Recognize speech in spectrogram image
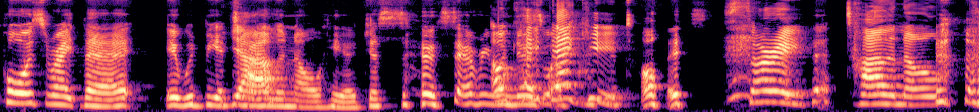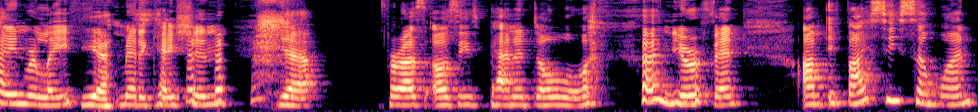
pause right there It would be a Yeah. Tylenol here, just so, so everyone Okay, knows what thank you. Tylenol is. Sorry, Tylenol, pain relief Yes. medication. Yeah, for us Aussies, Panadol or Nurofen. Um, if I see someone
